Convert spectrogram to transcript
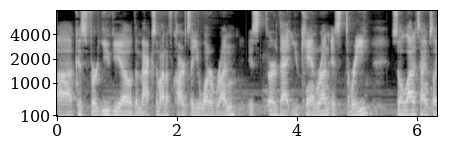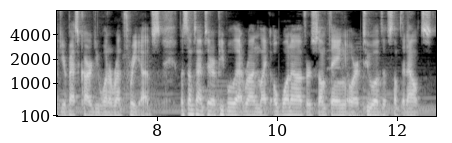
because uh, for Yu-Gi-Oh, the max amount of cards that you want to run is, or that you can run, is three. So a lot of times, like your best card, you want to run three ofs. But sometimes there are people that run like a one of or something, or a two of of something else.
